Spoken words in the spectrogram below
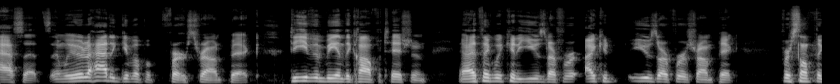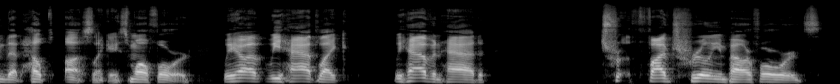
assets, and we would have had to give up a first round pick to even be in the competition. And I think we could have used our fir- I could use our first round pick for something that helped us, like a small forward. We have we had like we haven't had tr- five trillion power forwards.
